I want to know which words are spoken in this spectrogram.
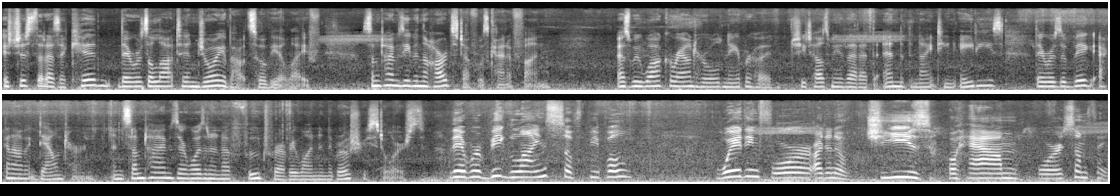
It's just that as a kid, there was a lot to enjoy about Soviet life. Sometimes even the hard stuff was kind of fun. As we walk around her old neighborhood, she tells me that at the end of the 1980s, there was a big economic downturn, and sometimes there wasn't enough food for everyone in the grocery stores. There were big lines of people waiting for, I don't know, cheese or ham or something.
